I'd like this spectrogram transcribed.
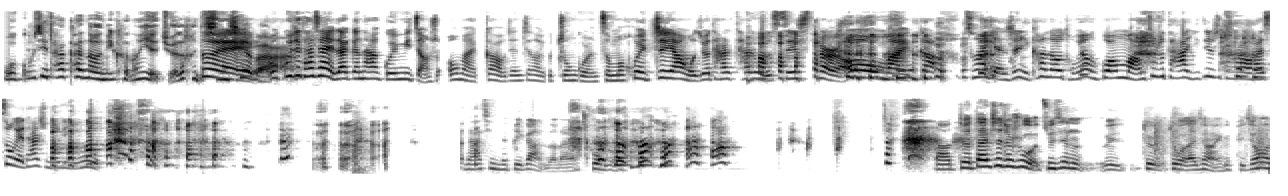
我估计她看到你可能也觉得很亲切吧。我估计她现在也在跟她闺蜜讲说：“Oh my god，我今天见到一个中国人，怎么会这样？我觉得她她是我的 sister。Oh my god，从她眼神里看到同样的光芒，就是她，一定是她。我还送给她什么礼物？”拿起你的笔杆子来戳戳。啊，对，但这就是我最近为对对我来讲一个比较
